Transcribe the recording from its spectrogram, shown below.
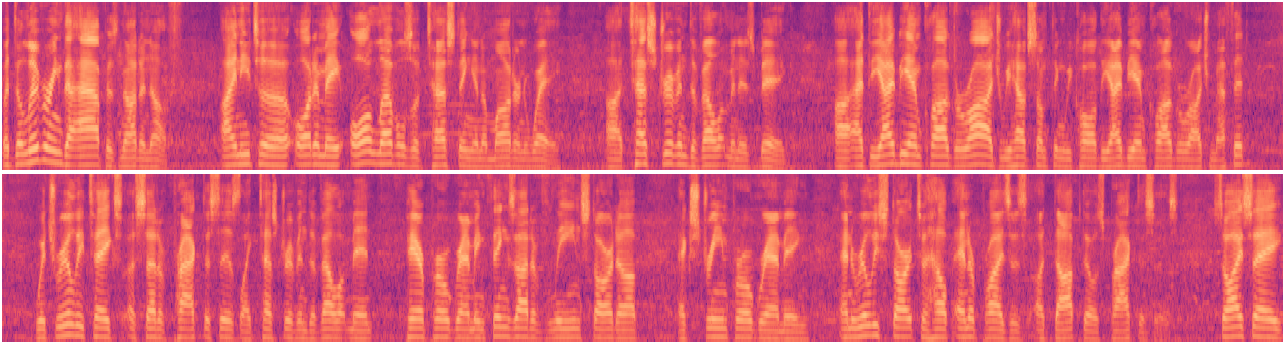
but delivering the app is not enough. I need to automate all levels of testing in a modern way. Uh, Test-driven development is big. Uh, at the IBM Cloud Garage, we have something we call the IBM Cloud Garage method, which really takes a set of practices like test-driven development, pair programming, things out of lean startup, extreme programming, and really start to help enterprises adopt those practices. So I say,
